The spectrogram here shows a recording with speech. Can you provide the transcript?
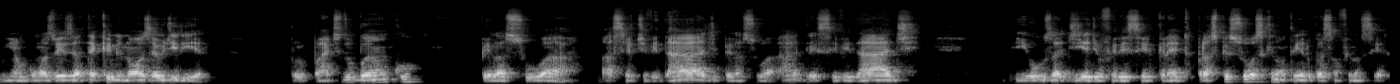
em algumas vezes até criminosa, eu diria por parte do banco, pela sua assertividade, pela sua agressividade e ousadia de oferecer crédito para as pessoas que não têm educação financeira.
